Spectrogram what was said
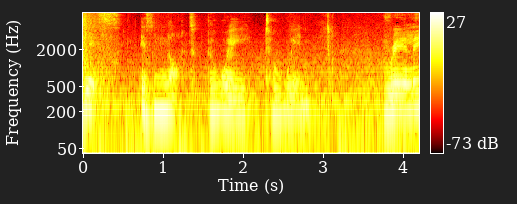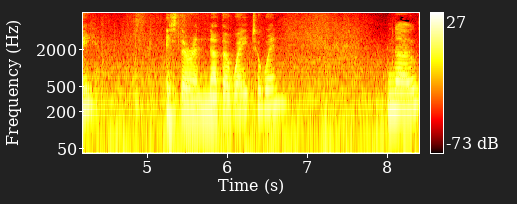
This is not the way to win. Really? Is there another way to win? No,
